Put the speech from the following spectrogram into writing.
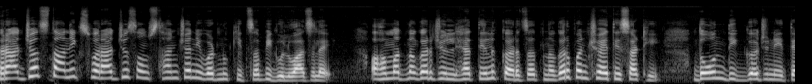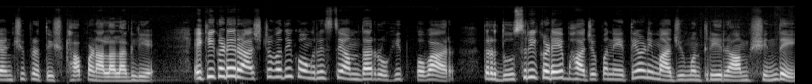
राज्यात स्थानिक स्वराज्य संस्थांच्या निवडणुकीचं बिगुल वाजलंय. अहमदनगर जिल्ह्यातील कर्जत नगरपंचायतीसाठी दोन दिग्गज नेत्यांची प्रतिष्ठा पणाला लागली आहे एकीकडे राष्ट्रवादी काँग्रेसचे आमदार रोहित पवार तर दुसरीकडे भाजप नेते आणि माजी मंत्री राम शिंदे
